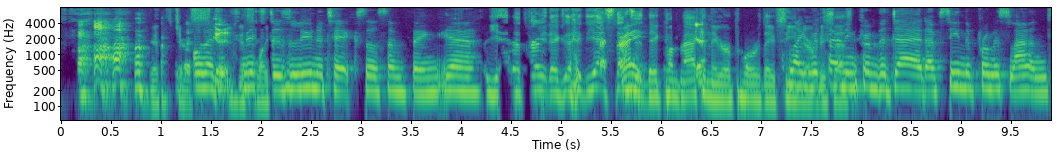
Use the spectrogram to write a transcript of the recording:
it's just, or they're dismissed like, as lunatics or something. Yeah. Yeah, that's right. Yes, that's right. it. They come back yeah. and they report what they've seen. Like returning says, from the dead. I've seen the promised land.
